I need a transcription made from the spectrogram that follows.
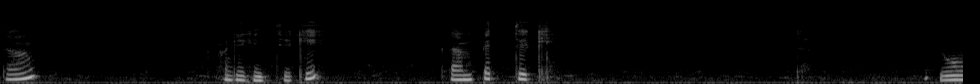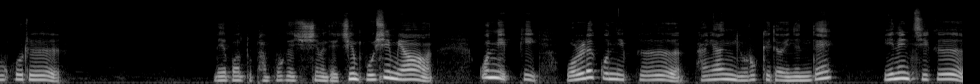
그다음 한개 긴뜨기, 그 다음 빼뜨기. 자, 요거를 네 번 또 반복해 주시면 돼요. 지금 보시면 꽃잎이 원래 꽃잎은 방향이 이렇게 되어 있는데 얘는 지금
